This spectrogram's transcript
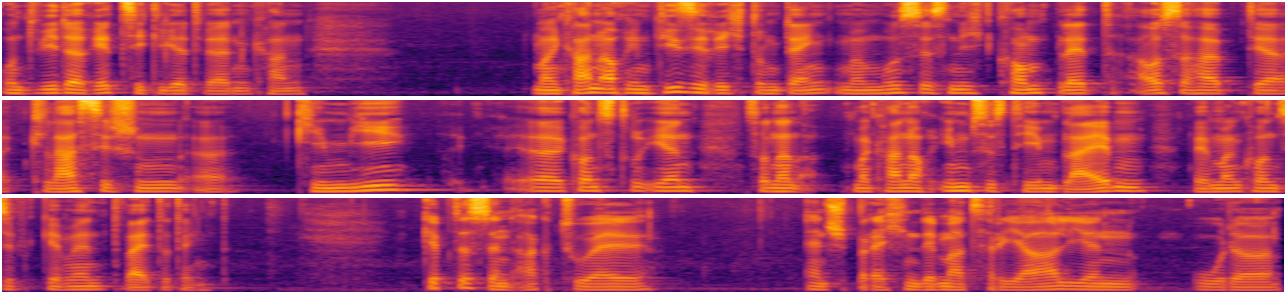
und wieder rezykliert werden kann. Man kann auch in diese Richtung denken, man muss es nicht komplett außerhalb der klassischen äh, Chemie äh, konstruieren, sondern man kann auch im System bleiben, wenn man konsequent weiterdenkt. Gibt es denn aktuell entsprechende Materialien oder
